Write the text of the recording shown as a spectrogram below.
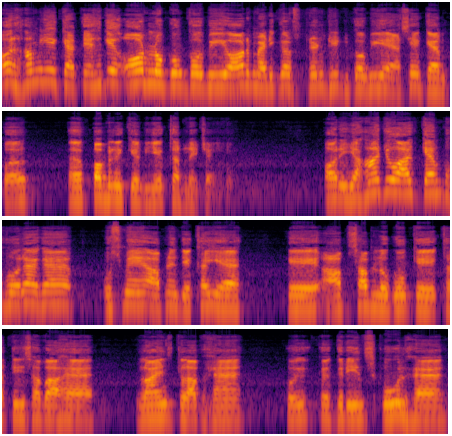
और हम ये कहते हैं कि और लोगों को भी, और मेडिकल स्टूडेंट को भी ऐसे कैंप पब्लिक के लिए करने चाहिए। और यहाँ जो आज कैंप हो रहा है उसमें आपने देखा ही है कि आप सब लोगों के खतरी सभा है लायंस क्लब हैं, कोई ग्रीन स्कूल है,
